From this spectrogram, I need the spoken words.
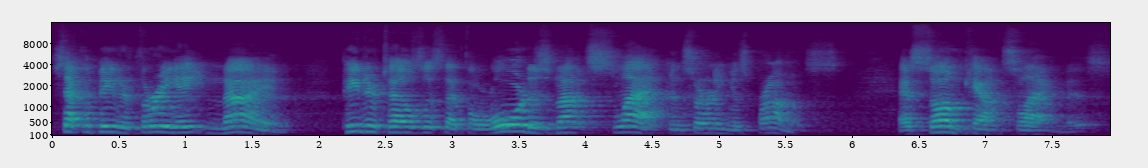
2 Peter 3, 8 and 9 Peter tells us that the Lord is not slack concerning his promise, as some count slackness,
